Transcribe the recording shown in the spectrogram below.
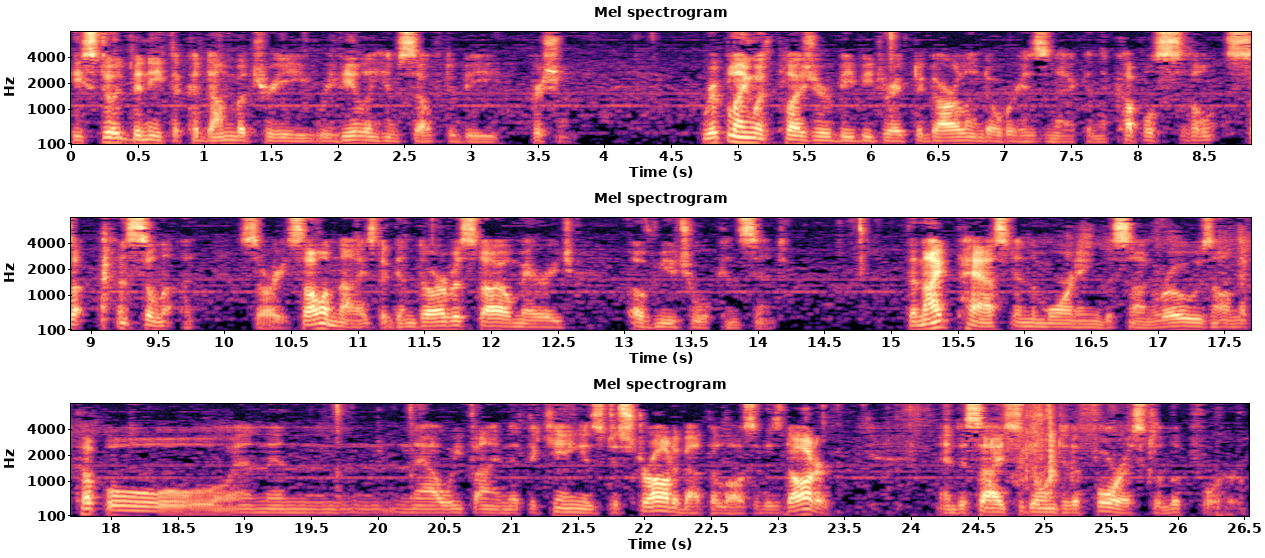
He stood beneath the Kadamba tree, revealing himself to be Krishna. Rippling with pleasure, Bibi draped a garland over his neck, and the couple sol- sol- sorry, solemnized a Gandharva-style marriage of mutual consent. The night passed. In the morning, the sun rose on the couple, and then now we find that the king is distraught about the loss of his daughter and decides to go into the forest to look for her.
